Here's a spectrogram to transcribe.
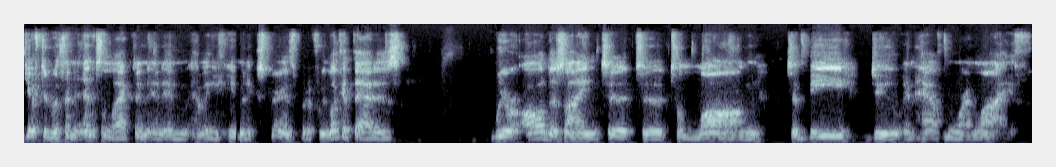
gifted with an intellect and, and, and having a human experience. But if we look at that as we were all designed to to to long to be, do, and have more in life.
